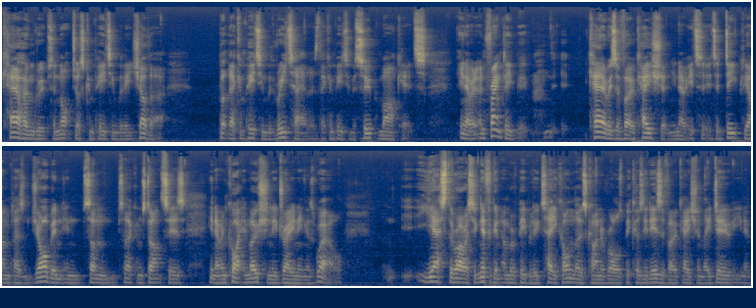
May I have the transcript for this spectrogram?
care home groups are not just competing with each other, but they're competing with retailers, they're competing with supermarkets, you know, and, and frankly, care is a vocation. You know, it's it's a deeply unpleasant job in in some circumstances, you know, and quite emotionally draining as well. Yes, there are a significant number of people who take on those kind of roles because it is a vocation. They do, you know,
